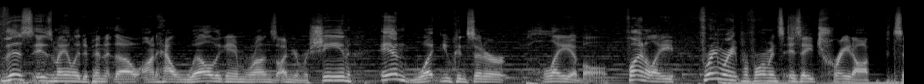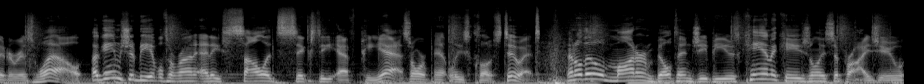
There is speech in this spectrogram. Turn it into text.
This is mainly dependent though on how well the game runs on your machine and what you consider playable. Finally, frame rate performance a trade-off consider as well. A game should be able to run at a solid 60 FPS, or at least close to it. And although modern built-in GPUs can occasionally surprise you,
